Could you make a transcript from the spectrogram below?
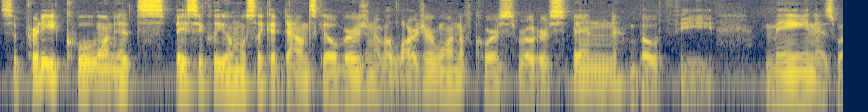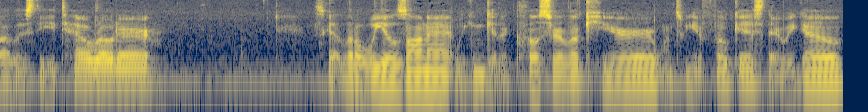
It's a pretty cool one. It's basically almost like a downscale version of a larger one. Of course, rotor spin, both the main as well as the tail rotor. It's got little wheels on it. We can get a closer look here once we get focused. There we go.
